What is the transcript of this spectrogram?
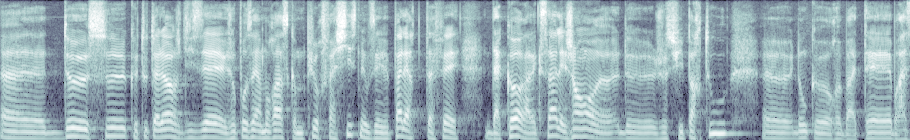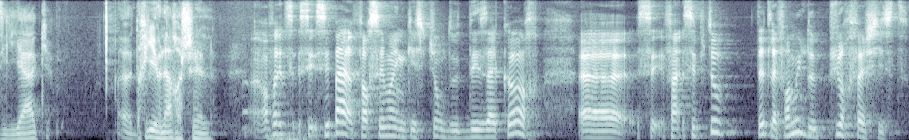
euh, de ceux que tout à l'heure je disais, j'opposais à Maurras comme pur fasciste, mais vous n'avez pas l'air tout à fait d'accord avec ça. Les gens euh, de Je suis partout, donc Rebattet, Brasiliac, Drieux-La Rochelle. En fait, ce n'est pas forcément une question de désaccord, c'est plutôt peut-être la formule de pur fasciste.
